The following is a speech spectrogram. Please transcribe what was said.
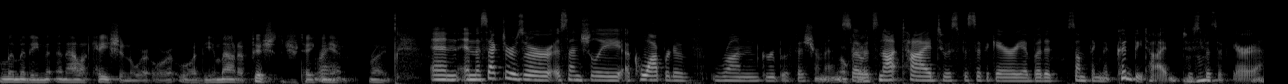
limiting an allocation or, or, or the amount of fish that you're taking Right. in. Right. And, and the sectors are essentially a cooperative run group of fishermen. Okay. So it's not tied to a specific area, but it's something that could be tied Mm-hmm. to a specific area.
